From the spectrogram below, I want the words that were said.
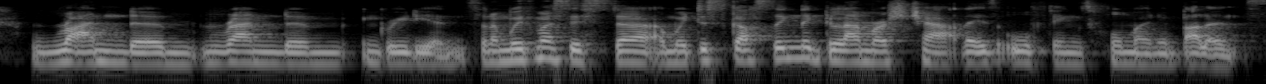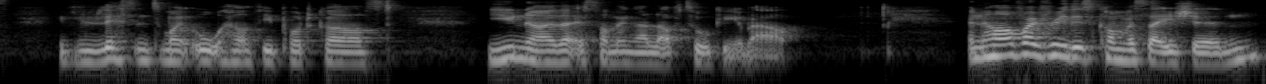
random, random ingredients. And I'm with my sister, and we're discussing the glamorous chat that is all things hormone imbalance. If you've listened to my All Healthy podcast, you know that is something I love talking about. And halfway through this conversation,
